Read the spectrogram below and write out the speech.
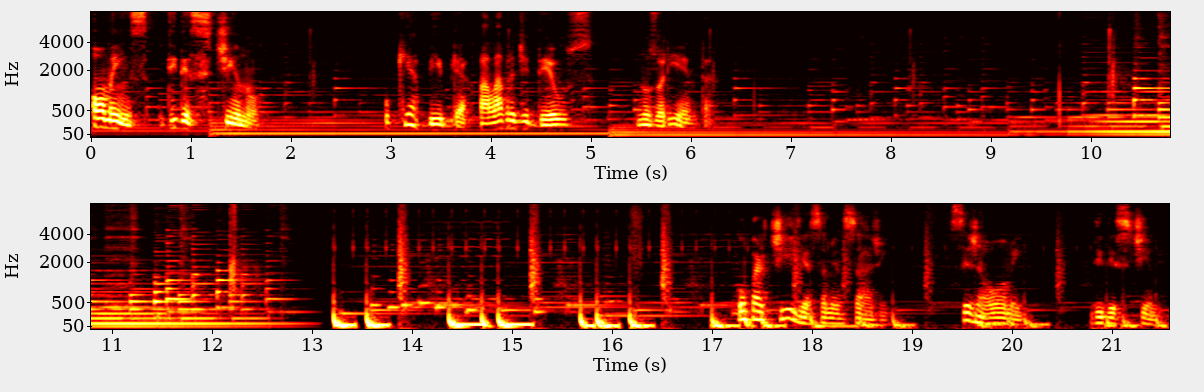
Homens de destino. Que a Bíblia, Palavra de Deus, nos orienta? Compartilhe essa mensagem. Seja homem de destino.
